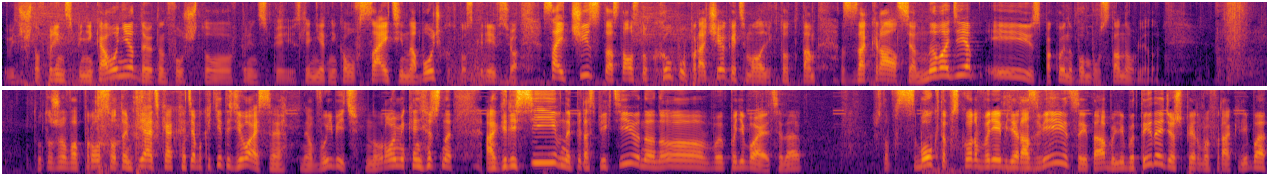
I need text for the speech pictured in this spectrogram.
Видит, что в принципе никого нет, дает инфу, что в принципе, если нет никого в сайте и на бочках, то скорее всего сайт чисто, осталось только хелпу прочекать, мало ли кто-то там закрался на воде и спокойно бомба установлена. Тут уже вопрос от М5, как хотя бы какие-то девайсы выбить. Ну, Роми, конечно, агрессивно, перспективно, но вы понимаете, да? Что смог-то в скором времени развеется, и там либо ты найдешь первый фраг, либо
